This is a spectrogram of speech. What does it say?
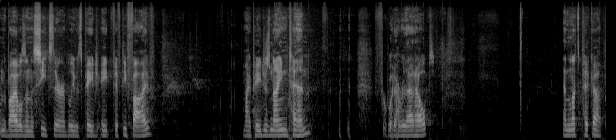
of the Bibles in the seats there, I believe it's page 855. My page is 910, for whatever that helps. And let's pick up,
